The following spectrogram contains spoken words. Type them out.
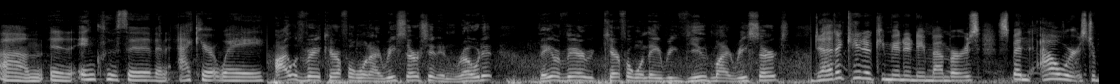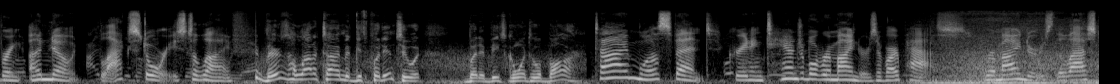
um, in an inclusive and accurate way. I was very careful when I researched it and wrote it. They were very careful when they reviewed my research. Dedicated community members spend hours to bring unknown black stories to life. There's a lot of time that gets put into it, but it beats going to a bar. Time well spent creating tangible reminders of our past. Reminders that last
